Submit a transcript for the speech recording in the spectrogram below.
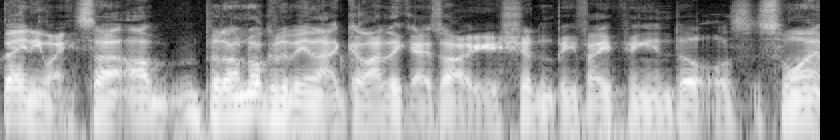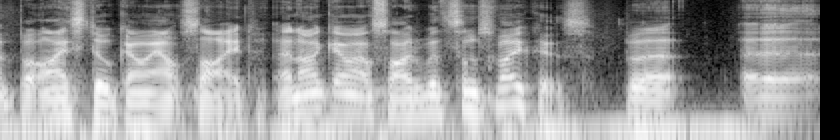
But anyway, so I, but I'm not going to be that guy that goes, "Oh, you shouldn't be vaping indoors." So I, but I still go outside, and I go outside with some smokers. But uh,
